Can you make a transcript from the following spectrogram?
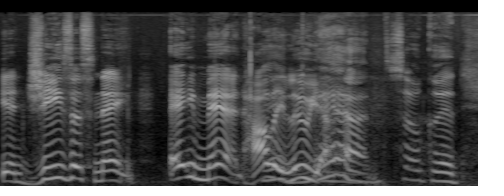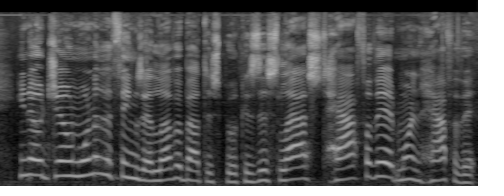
in Jesus' name. Amen. Hallelujah. Amen. So good. You know, Joan, one of the things I love about this book is this last half of it, more than half of it,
